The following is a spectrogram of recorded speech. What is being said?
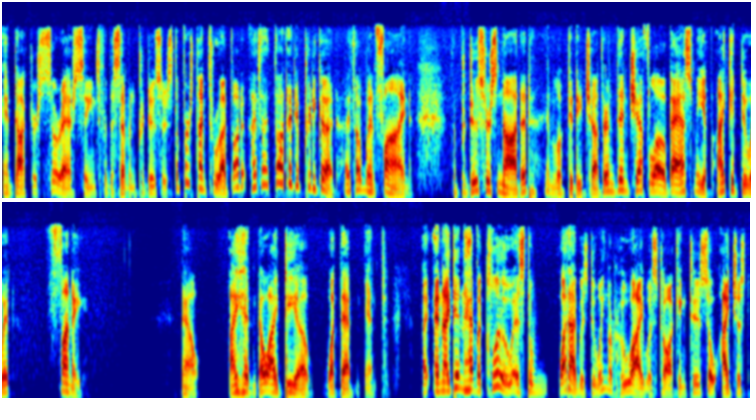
and Dr. Suresh scenes for the seven producers. The first time through, I thought it, I, th- I thought I did pretty good. I thought it went fine. The producers nodded and looked at each other, and then Jeph Loeb asked me if I could do it funny. Now, I had no idea what that meant. I, and I didn't have a clue as to what I was doing or who I was talking to, so I just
